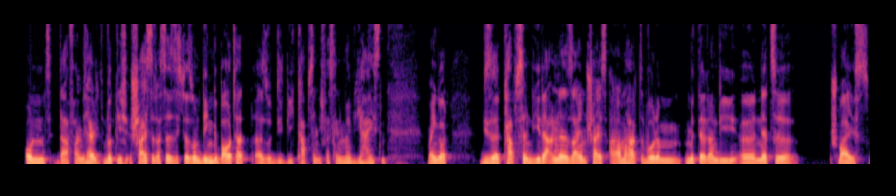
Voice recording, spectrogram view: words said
und da fand ich halt wirklich scheiße, dass er sich da so ein Ding gebaut hat. Also die, die Kapseln, ich weiß gar nicht mehr, wie die heißen. Mein Gott, diese Kapseln, die der an seinem scheiß Arm hat, wo der, mit der dann die äh, Netze schmeißt,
